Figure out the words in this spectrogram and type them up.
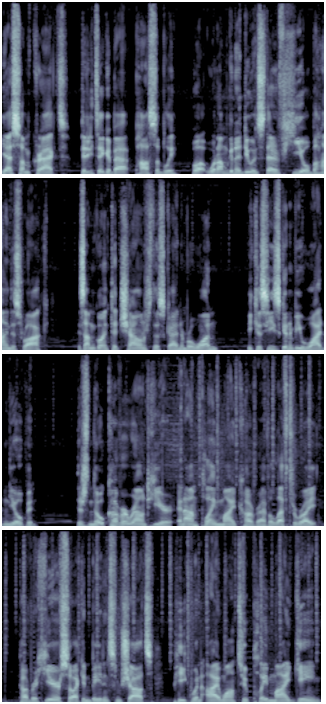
Yes, I'm cracked. Did he take a bat? Possibly. But what I'm going to do instead of heal behind this rock is I'm going to challenge this guy. Number one, because he's going to be wide in the open. There's no cover around here, and I'm playing my cover. I have a left to right cover here so I can bait in some shots, peek when I want to play my game.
